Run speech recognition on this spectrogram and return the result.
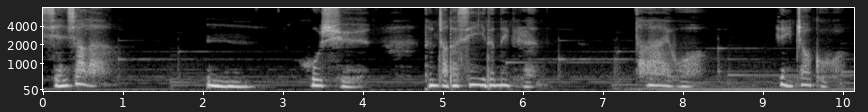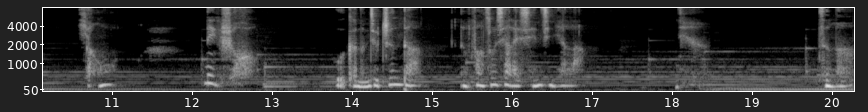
闲下来，嗯，或许等找到心仪的那个人，他爱我，愿意照顾我，养我，那个时候，我可能就真的能放松下来闲几年了。怎么？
